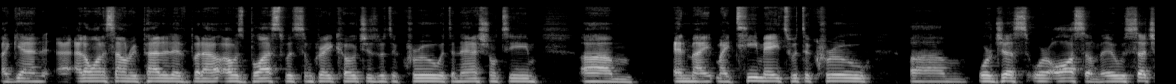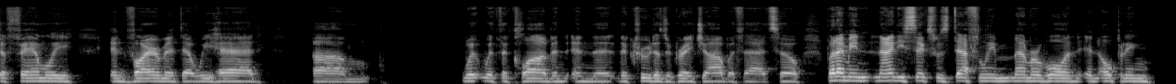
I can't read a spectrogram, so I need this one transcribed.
again, I don't want to sound repetitive, but I, I, was blessed with some great coaches with the crew, with the national team, um, and my my teammates with the crew um, were just were awesome. It was such a family environment that we had. Um, with, with the club and, and the, the crew does a great job with that. So, but I mean, 96 was definitely memorable and, and opening,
